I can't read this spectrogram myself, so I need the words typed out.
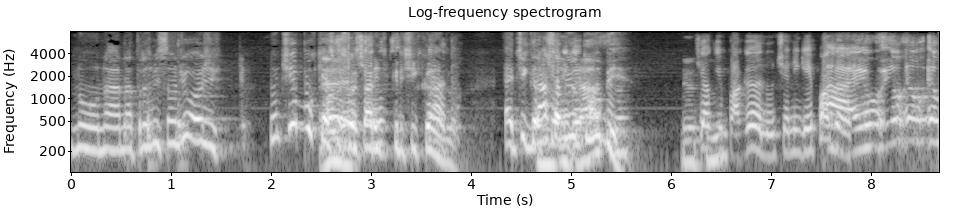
No, na, na transmissão de hoje. Não tinha por que as é. pessoas estarem criticando. É de graça no YouTube. Graça. Tinha alguém pagando? Não tinha ninguém pagando. Ah, eu, eu, eu, eu,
